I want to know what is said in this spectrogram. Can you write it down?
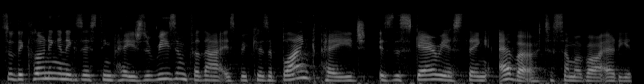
So the cloning an existing page, the reason for that is because a blank page is the scariest thing ever to some of our edi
